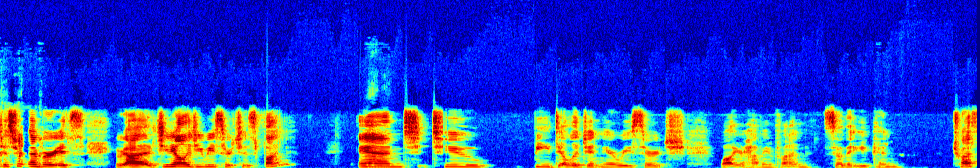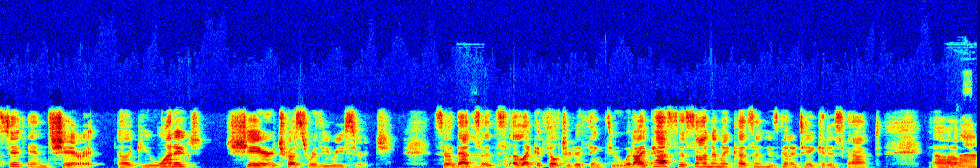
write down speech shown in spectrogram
just remember, it's uh, genealogy research is fun, and to be diligent in your research while you're having fun, so that you can trust it and share it. Like you want to share trustworthy research. So that's it's like a filter to think through. Would I pass this on to my cousin who's going to take it as fact? Um, Yeah.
